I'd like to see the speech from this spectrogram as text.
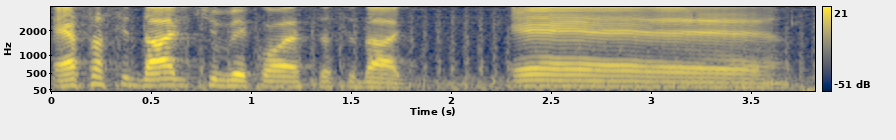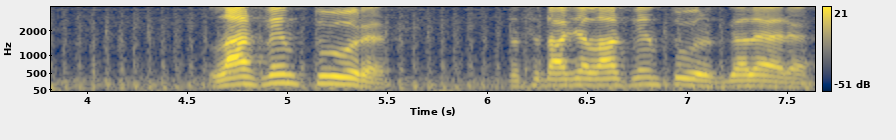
Essa cidade, deixa eu ver qual é essa cidade. É... Las Venturas. Essa cidade é Las Venturas, galera.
